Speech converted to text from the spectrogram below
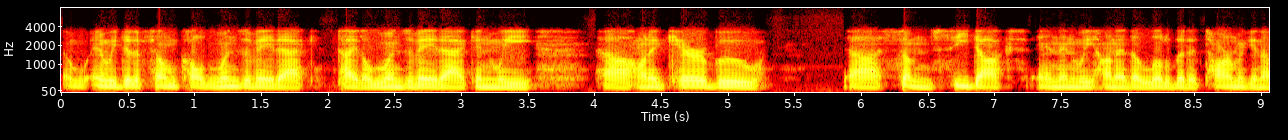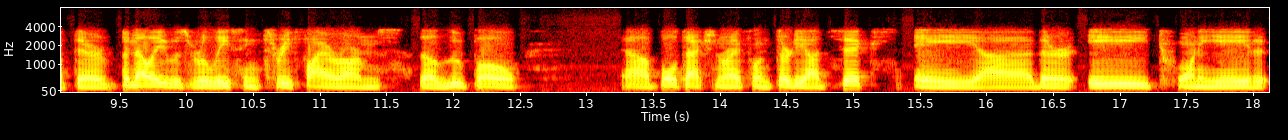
and we did a film called Winds of Adak, titled Winds of Adak, and we uh, hunted caribou, uh, some sea ducks, and then we hunted a little bit of ptarmigan up there. Benelli was releasing three firearms: the Lupo uh, bolt action rifle and 30 six, a uh, their A28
